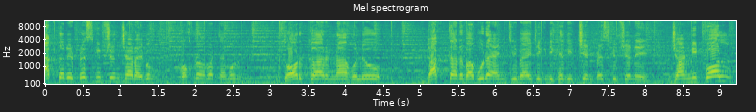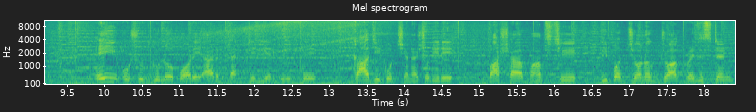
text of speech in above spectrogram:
ডাক্তারের প্রেসক্রিপশন ছাড়া এবং কখনো আবার তেমন দরকার না হলেও ডাক্তার বাবুরা অ্যান্টিবায়োটিক লিখে দিচ্ছেন প্রেসক্রিপশনে। যার নিটফল এই ওষুধগুলো পরে আর ব্যাকটেরিয়ার বিরুদ্ধে কাজই করছে না। শরীরে বাসা বাঁধছে, বিপজ্জনক ড্রাগ রেজিস্ট্যান্ট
